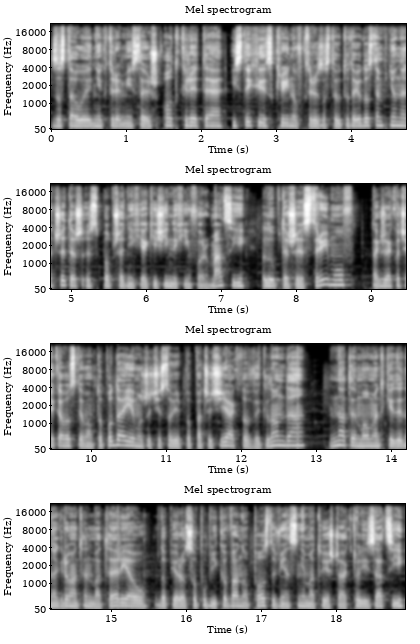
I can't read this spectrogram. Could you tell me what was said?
zostały niektóre miejsca już odkryte i z tych screenów, które zostały tutaj udostępnione, czy też z poprzednich jakichś innych informacji lub też streamów, Także jako ciekawostkę wam to podaję, możecie sobie popatrzeć jak to wygląda. Na ten moment, kiedy nagrywam ten materiał, dopiero co publikowano post, więc nie ma tu jeszcze aktualizacji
